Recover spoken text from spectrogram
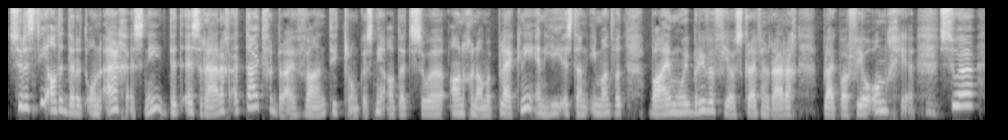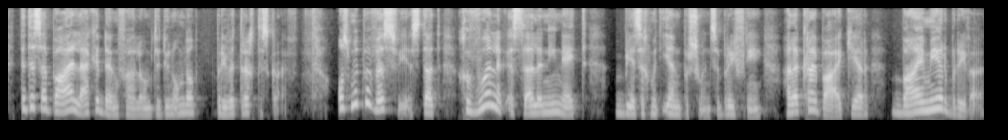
So dis nie altyd dat dit oneg is nie. Dit is regtig 'n tydverdryf want die tronk is nie altyd so 'n aangename plek nie en hier is dan iemand wat baie mooi briewe vir jou skryf en regtig blykbaar vir jou omgee. So dit is 'n baie lekker ding vir hulle om te doen om dalk briewe terug te skryf. Ons moet bewus wees dat gewoonlik is hulle nie net besig met een persoon se brief nie. Hulle kry baie keer baie meer briewe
